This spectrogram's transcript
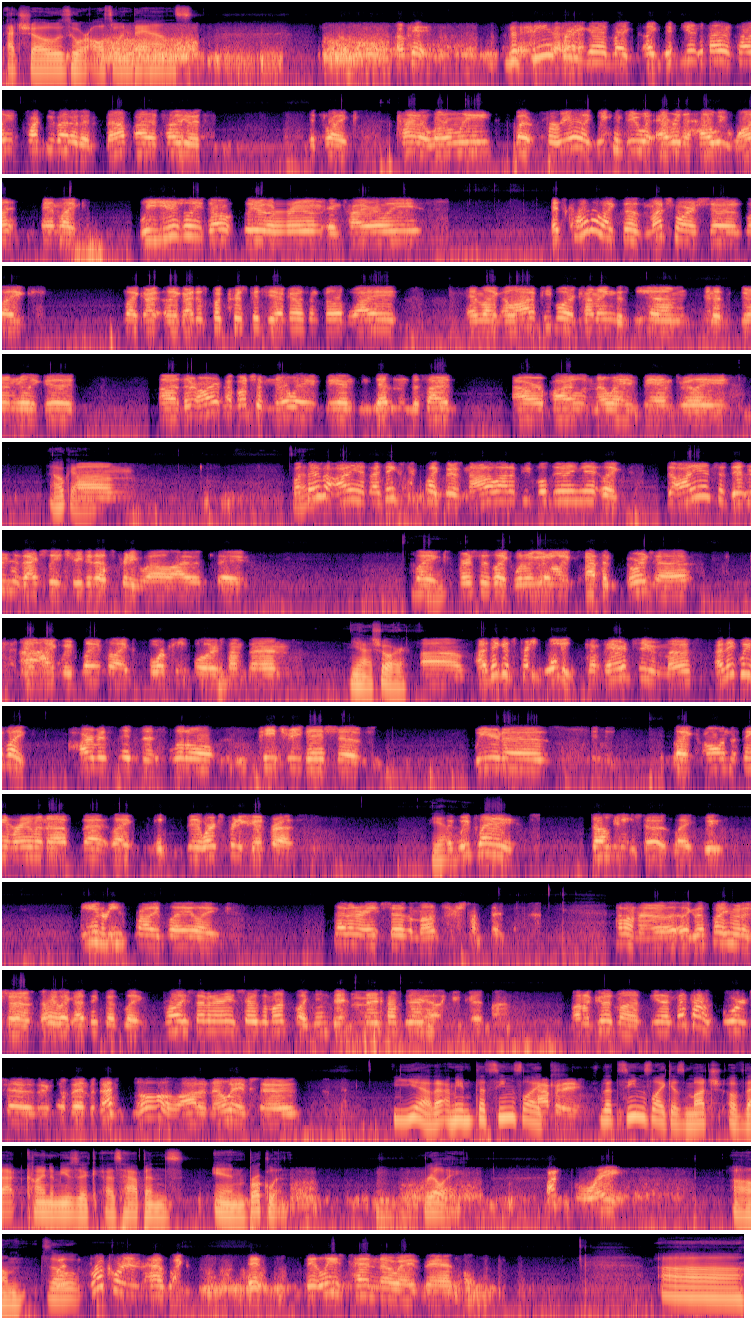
at shows who are also in bands? Okay, the scene's pretty good. Like like if you if I were to tell you talk to you about it enough, I would tell you it's it's like kind of lonely, but for real, like we can do whatever the hell we want, and like we usually don't clear the room entirely. It's kind of like those much more shows, like like I like I just booked Chris Pitsiokos and Philip White, and like a lot of people are coming to see them, and it's doing really good. Uh, there aren't a bunch of no wave bands in Denton besides our pile of no wave bands, really. Okay. Um, but there's an audience. I think since like there's not a lot of people doing it, like the audience of Denton has actually treated us pretty well. I would say. Like versus like when we go to like Athens, Georgia, and like we play for like four people or something. yeah, sure. Um, I think it's pretty good compared to most. I think we've like harvested this little petri dish of weirdos, like all in the same room enough that like it, it works pretty good for us. Yeah. Like we play so many shows. Like we, me and Reese probably play like seven or eight shows a month or something. I don't know. Like that's not even a show. I mean, like I think that's like probably seven or eight shows a month, like in Denton or something. Yeah, like a good month. On a good month, you know, sometimes four shows or something, but that's still a lot of no wave shows Yeah, that, I mean that seems like happening. that seems like as much of that kind of music as happens in Brooklyn. Really. That's great. Um, so but Brooklyn has like it, at least ten no wave bands. Uh,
